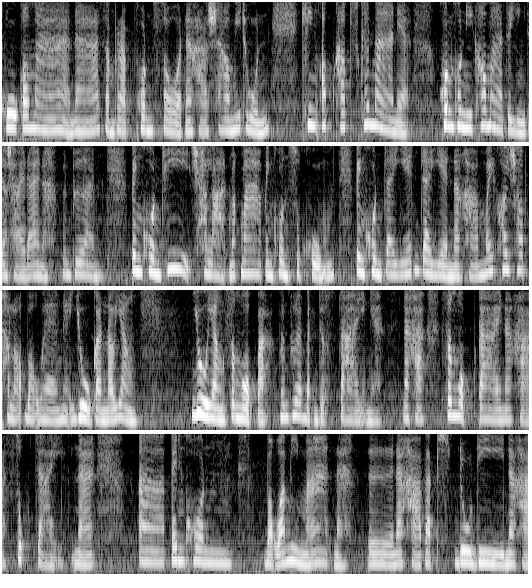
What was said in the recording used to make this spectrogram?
คู่ก็มานะสำหรับคนโสดนะคะ ชาวมิถุน King of Cups ขึ้นมาเนี่ย คนคนนี้เข้ามาจะหญิงจะชายได้นะเพื่อนๆ เป็นคนที่ฉลาดมากๆ เป็นคนสุขุม เป็นคนใจเย็นใจเย็นนะคะ ไม่ค่อยชอบทะเลาะเบาแวงเนี่ยอยู่กันแล้วอย่างอยู่อย่างสงบอะเพื่อนๆแบบเดอะสตาร์อย่างเงี้ยนะคะ สงบกายนะคะ สุขใจนะเป็นคน บอกว่ามีมาดนะเออนะคะแบบดูดีนะคะ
